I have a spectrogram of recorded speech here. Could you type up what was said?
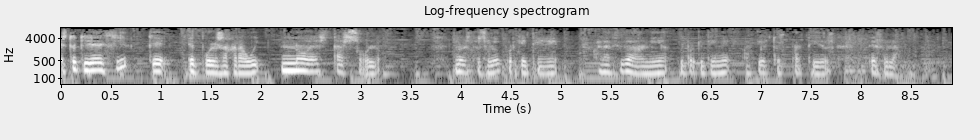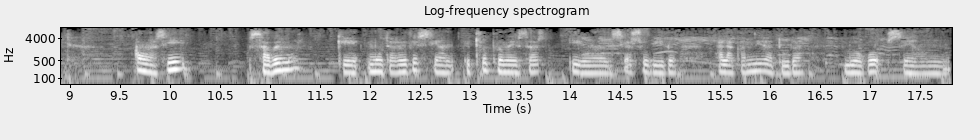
Esto quiere decir que el pueblo saharaui no está solo, no está solo porque tiene a la ciudadanía y porque tiene a ciertos partidos de su lado. Aún así, sabemos que muchas veces se han hecho promesas y una vez se ha subido a la candidatura, luego se han,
